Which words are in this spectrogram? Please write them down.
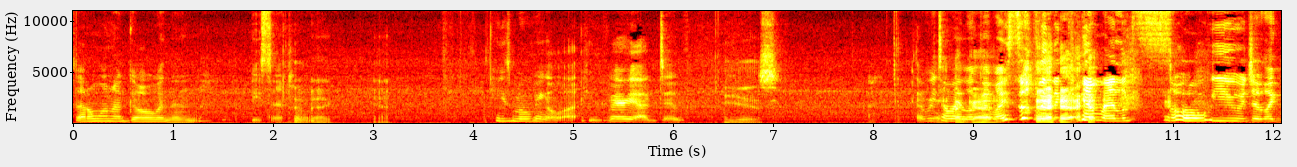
So I don't want to go and then be sent Sent back. Yeah. He's moving a lot. He's very active. He is. Every Oh time I look God. at myself in the camera, I look so huge. I'm like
